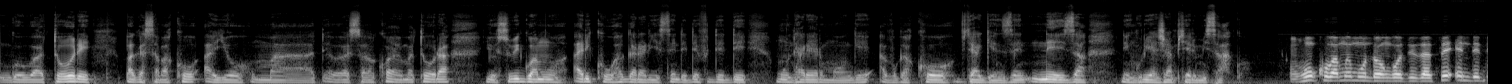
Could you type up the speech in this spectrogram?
ngo batore bagasaba ko ayo basaba ko ayo matora yosubigwamwo ariko uhagarariye CNDD-FDD mu ntara ya Rumonge avuga ko byagenze neza ni inkuru ya Jean Pierre Misako nk'uko bamwe mu ndongozi za cndd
